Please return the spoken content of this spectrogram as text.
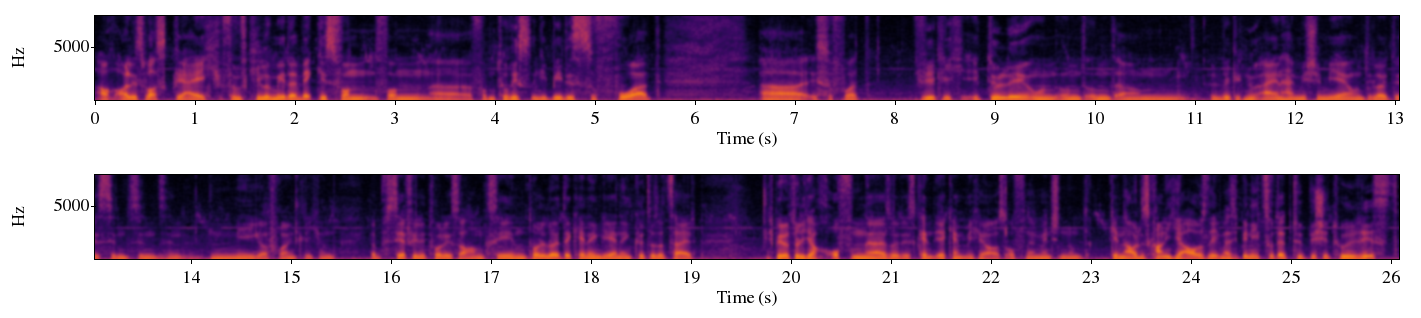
auch alles, was gleich fünf Kilometer weg ist von, von, äh, vom Touristengebiet, ist sofort, äh, ist sofort wirklich Idylle und, und, und ähm, wirklich nur Einheimische mehr und die Leute sind, sind, sind mega freundlich und ich habe sehr viele tolle Sachen gesehen, tolle Leute kennengelernt in kürzester Zeit. Ich bin natürlich auch offen, ne? also das kennt, ihr kennt mich ja als offenen Menschen und genau das kann ich hier ausleben. Also ich bin nicht so der typische Tourist,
